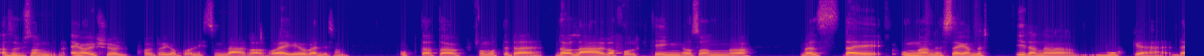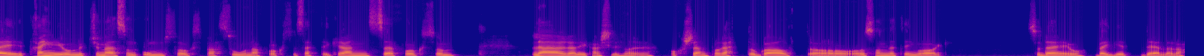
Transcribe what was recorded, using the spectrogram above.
altså sånn, Jeg har jo sjøl prøvd å jobbe litt som lærer, og jeg er jo veldig sånn opptatt av på en måte det, det å lære folk ting og sånn. Og, mens de ungene som jeg har møtt i denne boka, de trenger jo mye mer sånn omsorgspersoner. Folk som setter grenser, folk som lærer de kanskje litt sånn forskjellen på rett og galt og, og sånne ting òg. Så det er jo begge deler, da.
